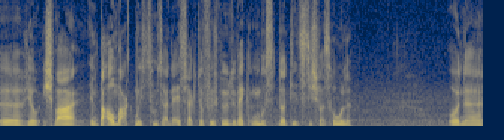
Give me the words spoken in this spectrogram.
Äh, jo, ich war im Baumarkt, muss ich zusagen. Der ist weg nur fünf Minuten weg und musste dort dienstlich was holen. Und, äh,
